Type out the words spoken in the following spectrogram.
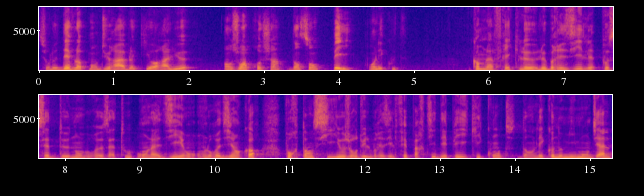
sur le développement durable qui aura lieu en juin prochain dans son pays. On l'écoute. Comme l'Afrique, le, Brésil possède de nombreux atouts, on l'a dit et on, le redit encore. Pourtant, si aujourd'hui le Brésil fait partie des pays qui comptent dans l'économie mondiale,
